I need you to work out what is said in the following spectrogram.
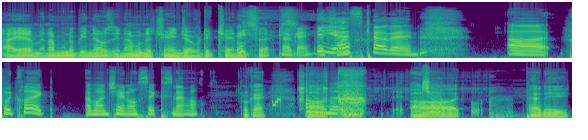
I am, and I'm gonna be nosy and I'm gonna change over to channel six. Okay. excellent. yes, Kevin. Uh, click, click. I'm on channel six now. Okay. Uh, Um, uh Penny,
